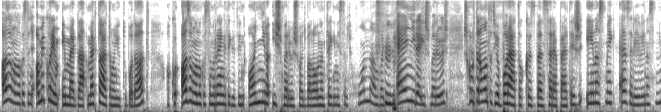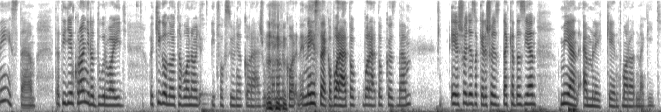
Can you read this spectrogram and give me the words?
azon gondolkoztam, hogy amikor én, én meglá- megtaláltam a YouTube-odat, akkor azon gondolkoztam rengeteget, hogy annyira ismerős vagy valahonnan, tényleg néztem, hogy honnan vagy ennyire ismerős, és akkor utána mondtad, hogy a barátok közben szerepelt, és én azt még ezer éve, én azt néztem. Tehát így ilyenkor annyira durva így, hogy ki gondolta volna, hogy itt fogsz ülni a garázsunkban, amikor néztek a barátok, barátok közben. És hogy ez a kérdés, hogy ez neked az ilyen milyen emlékként marad meg így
